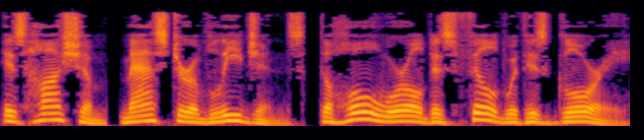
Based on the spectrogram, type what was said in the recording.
is Hashem, master of legions, the whole world is filled with his glory.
